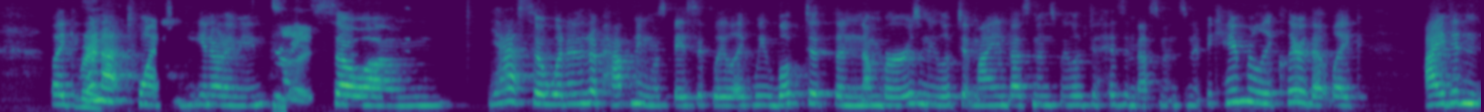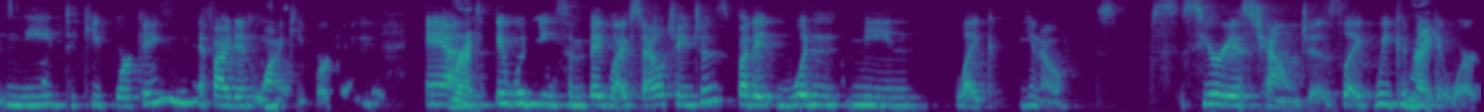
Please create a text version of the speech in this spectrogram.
like, we're not 20. You know what I mean? Right. So, um, yeah, so what ended up happening was basically like we looked at the numbers and we looked at my investments, and we looked at his investments, and it became really clear that like I didn't need to keep working if I didn't want to keep working. And Right. it would mean some big lifestyle changes, but it wouldn't mean like, you know, s- s- serious challenges. Like we could Right. make it work.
